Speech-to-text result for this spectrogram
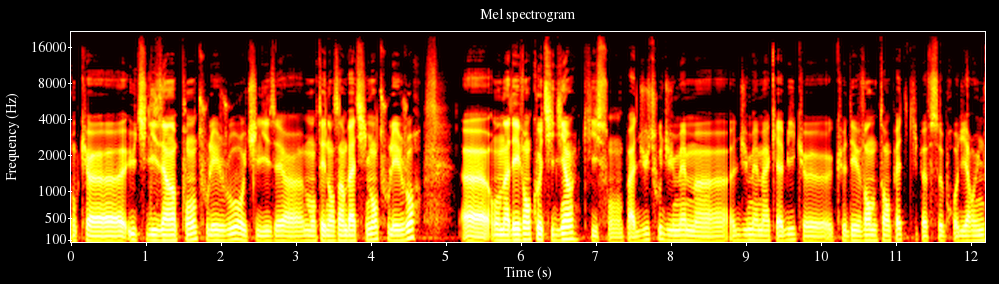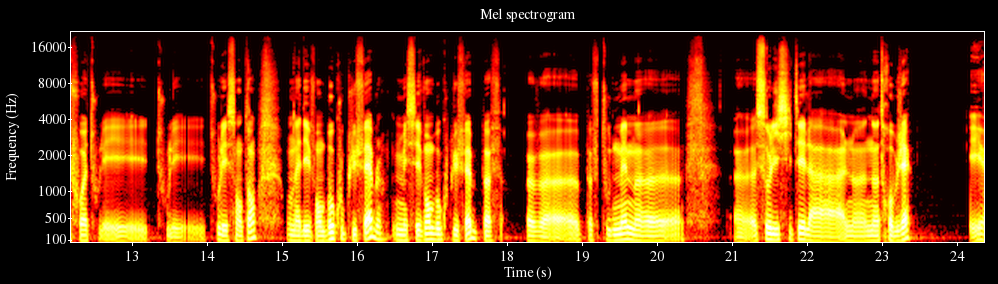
Donc euh, utiliser un pont tous les jours, utiliser, euh, monter dans un bâtiment tous les jours. Euh, on a des vents quotidiens qui sont pas du tout du même, euh, du même acabit que, que, des vents de tempête qui peuvent se produire une fois tous les, tous, les, tous les 100 ans. On a des vents beaucoup plus faibles, mais ces vents beaucoup plus faibles peuvent, peuvent, euh, peuvent tout de même solliciter la, notre objet et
